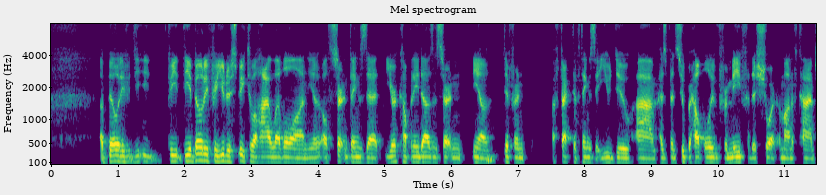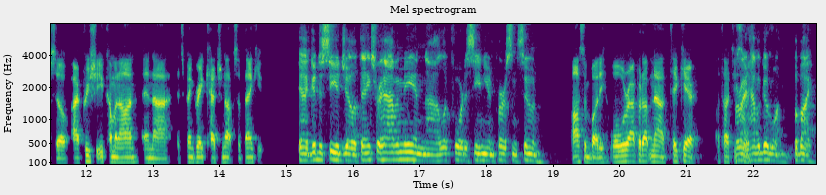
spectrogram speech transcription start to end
ability, the ability for you to speak to a high level on you know certain things that your company does and certain you know different effective things that you do um, has been super helpful even for me for this short amount of time. So I appreciate you coming on, and uh, it's been great catching up. So thank you. Yeah, good to see you, Joe. Thanks for having me, and uh, look forward to seeing you in person soon. Awesome, buddy. Well, we'll wrap it up now. Take care. I'll talk to you All soon. right, have a good one. Bye bye.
